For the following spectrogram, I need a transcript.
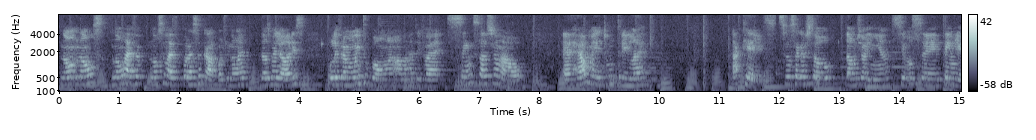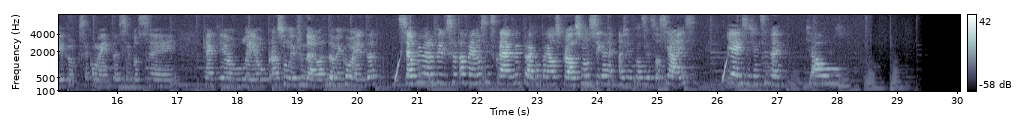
não, não, não, leve, não se leve por essa capa, que não é das melhores. O livro é muito bom, a narrativa é sensacional. É realmente um thriller daqueles. Se você gostou, dá um joinha. Se você tem um livro, você comenta. Se você quer que eu leia o próximo livro dela, também comenta. Se é o primeiro vídeo que você tá vendo, se inscreve pra acompanhar os próximos, siga a gente nas redes sociais. E é isso, a gente se vê. Tchau!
